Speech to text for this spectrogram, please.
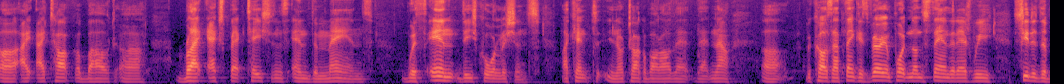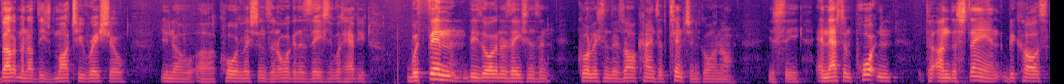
uh, I, I talk about uh, black expectations and demands within these coalitions. I can't, you know, talk about all that, that now uh, because I think it's very important to understand that as we see the development of these multiracial, you know, uh, coalitions and organizations, what have you, within these organizations and coalitions, there's all kinds of tension going on, you see. And that's important to understand because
